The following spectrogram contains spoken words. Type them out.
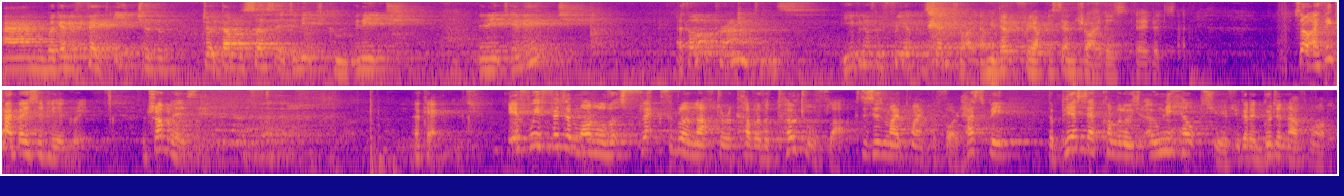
And we're going to fit each of the double Sersic in each in each in each image. That's a lot of parameters. Even if we free up the centroid, I mean, don't free up the centroid as David said. So I think I basically agree. The trouble is, okay, if we fit a model that's flexible enough to recover the total flux, this is my point before. It has to be the PSF convolution only helps you if you get a good enough model.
